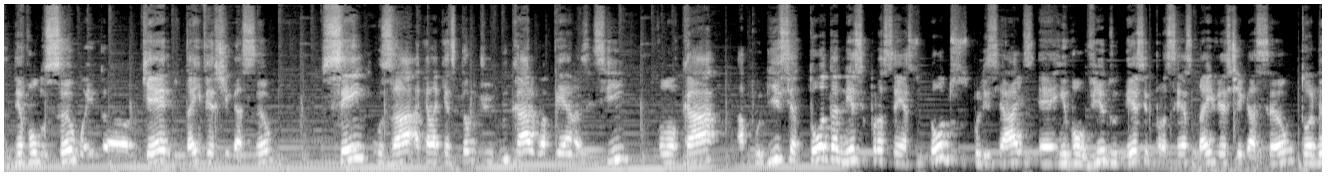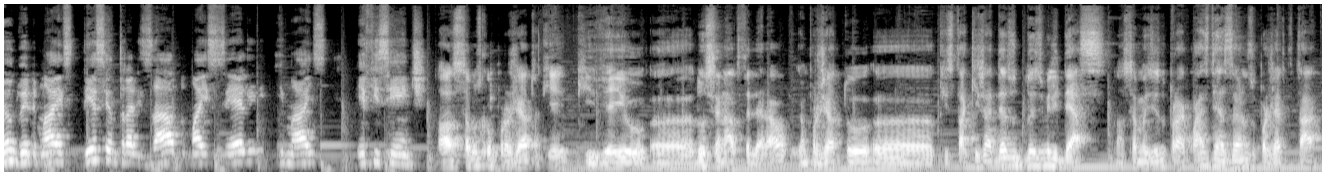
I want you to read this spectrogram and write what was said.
a devolução aí do inquérito, da investigação sem usar aquela questão de um cargo apenas, e sim colocar a polícia toda nesse processo, todos os policiais é, envolvidos nesse processo da investigação, tornando ele mais descentralizado, mais célere e mais eficiente. Nós estamos com um projeto aqui que veio uh, do Senado Federal, é um projeto uh, que está aqui já desde 2010. Nós estamos indo para quase 10 anos o projeto que está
